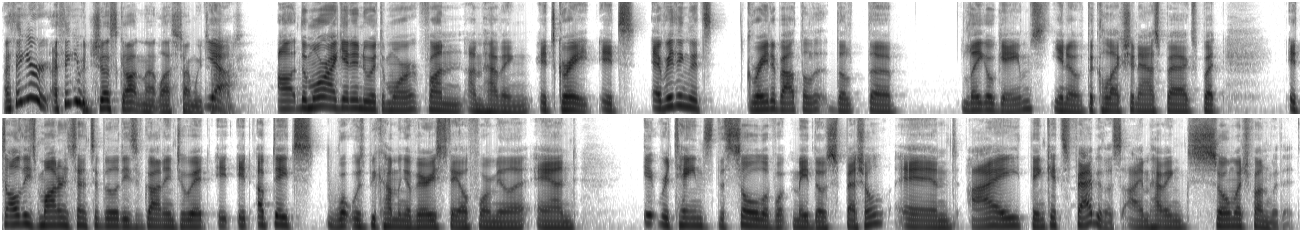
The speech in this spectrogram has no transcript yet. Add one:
I think you're. I think you had just gotten that last time we talked. Yeah. Uh, the more I get into it, the more fun I'm having. It's great. It's everything that's great about the the the Lego games. You know, the collection aspects, but it's all these modern sensibilities have gone into it. It it updates what was becoming a very stale formula and it retains the soul of what made those special and I think it's fabulous. I'm having so much fun with it.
